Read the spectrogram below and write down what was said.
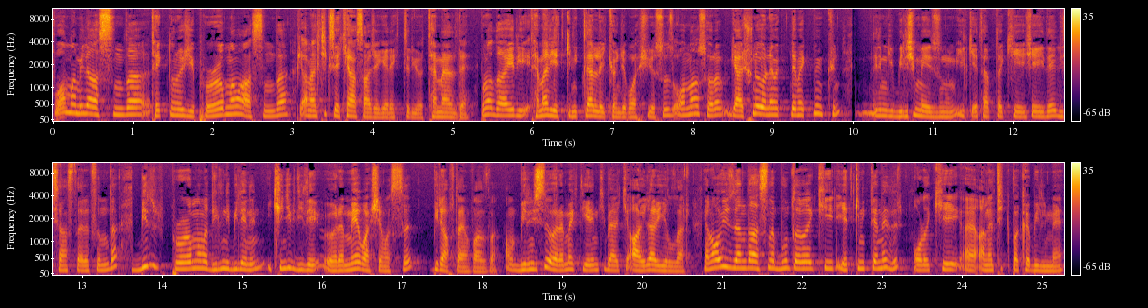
Bu anlamıyla aslında teknoloji, programlama aslında bir analitik zeka sadece gerektiriyor temelde. Buna dair temel yetkinliklerle ilk önce başlıyorsunuz. Ondan sonra yani şunu örnek demek mümkün. Dediğim gibi bilişim mezunum ilk etaptaki şeyde lisans tarafında bir programlama dilini bilenin ikinci bir dili öğrenmeye başlaması bir hafta en fazla. Ama birincisi öğrenmek diyelim ki belki aylar yıllar. Yani o yüzden de aslında buradaki yetkinlikler nedir? Oradaki e, analitik bakabilme,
